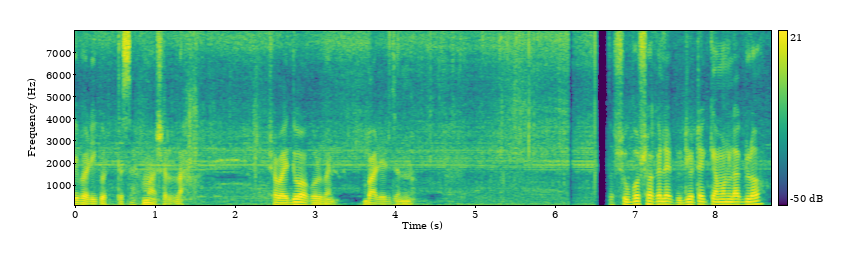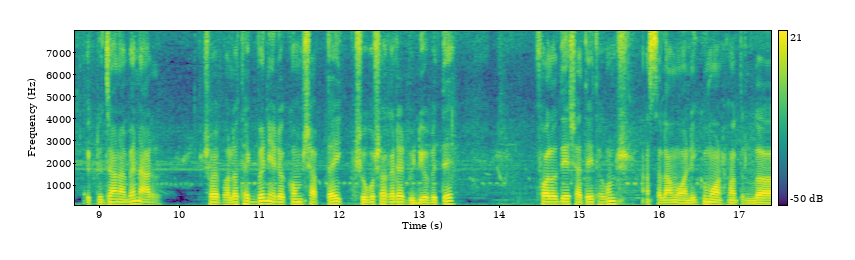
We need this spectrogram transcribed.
এই বাড়ি করতেছে, মাশাল্লাহ। সবাই দোয়া করবেন বাড়ির জন্য। তো শুভ সকালের ভিডিওটা কেমন লাগল একটু জানাবেন, আর সবাই ভালো থাকবেন। এরকম সাপ্তাহিক শুভ সকালের ভিডিও পেতে ফলো দিয়ে সাথেই থাকুন। আসসালামু আলাইকুম রহমতুল্লাহ।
